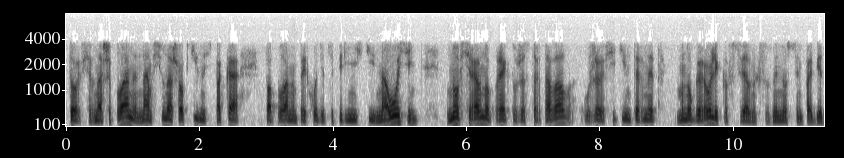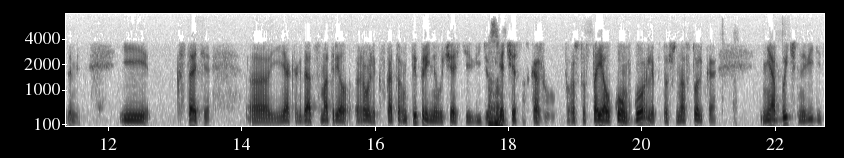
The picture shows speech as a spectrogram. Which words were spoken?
вторгся в наши планы. Нам всю нашу активность пока по планам приходится перенести на осень. Но все равно проект уже стартовал, уже в сети интернет много роликов, связанных со знаменосцами победами. И, кстати, я когда отсмотрел ролик, в котором ты принял участие в видео, uh-huh. я честно скажу, просто стоял ком в горле, потому что настолько необычно видеть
